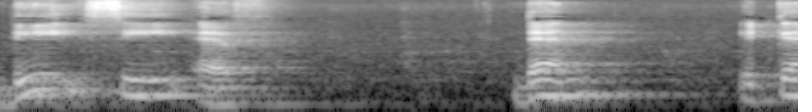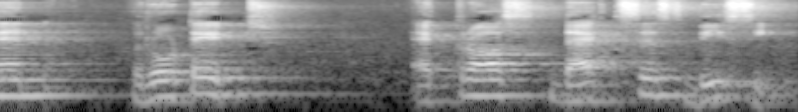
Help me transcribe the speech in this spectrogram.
BCF, then it can rotate across the axis BC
